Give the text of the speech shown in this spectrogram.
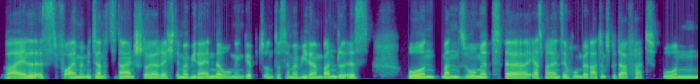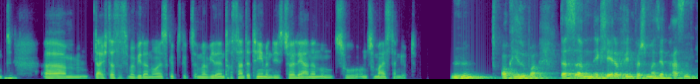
weil es vor allem im internationalen Steuerrecht immer wieder Änderungen gibt und das immer wieder im Wandel ist und man somit äh, erstmal einen sehr hohen Beratungsbedarf hat. Und ähm, dadurch, dass es immer wieder Neues gibt, gibt es immer wieder interessante Themen, die es zu erlernen und zu, und zu meistern gibt. Mhm. Okay, super. Das ähm, erklärt auf jeden Fall schon mal sehr passend,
